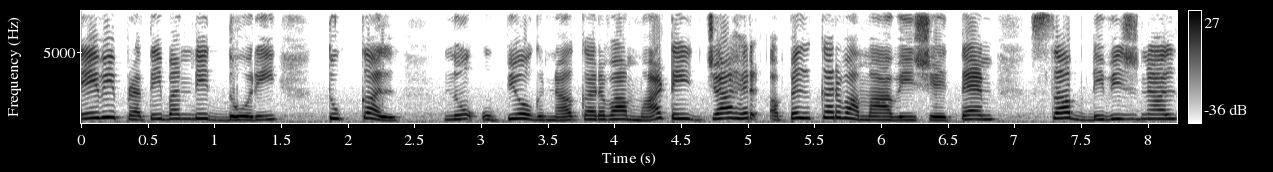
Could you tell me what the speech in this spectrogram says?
તેવી પ્રતિબંધિત દોરી તુક્કલનો ઉપયોગ ન કરવા માટે જાહેર અપીલ કરવામાં આવી છે તેમ સબ ડિવિઝનલ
